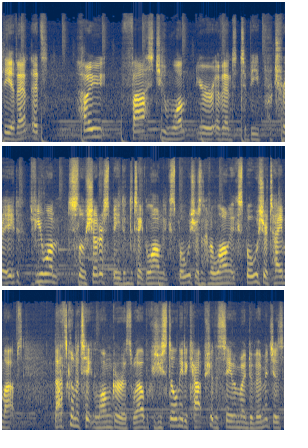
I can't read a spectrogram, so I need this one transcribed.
the event, it's how fast you want your event to be portrayed. If you want slow shutter speed and to take long exposures and have a long exposure time lapse, that's going to take longer as well because you still need to capture the same amount of images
